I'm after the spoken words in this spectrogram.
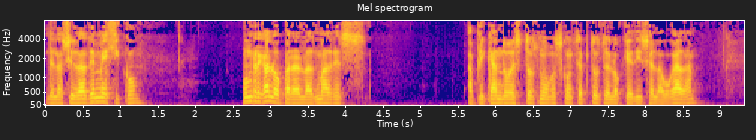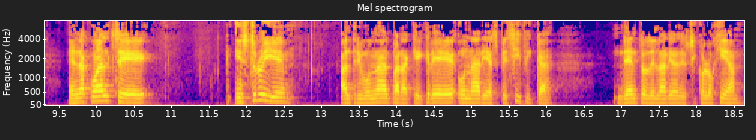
de la Ciudad de México un regalo para las madres aplicando estos nuevos conceptos de lo que dice la abogada, en la cual se instruye al tribunal para que cree un área específica dentro del área de psicología,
